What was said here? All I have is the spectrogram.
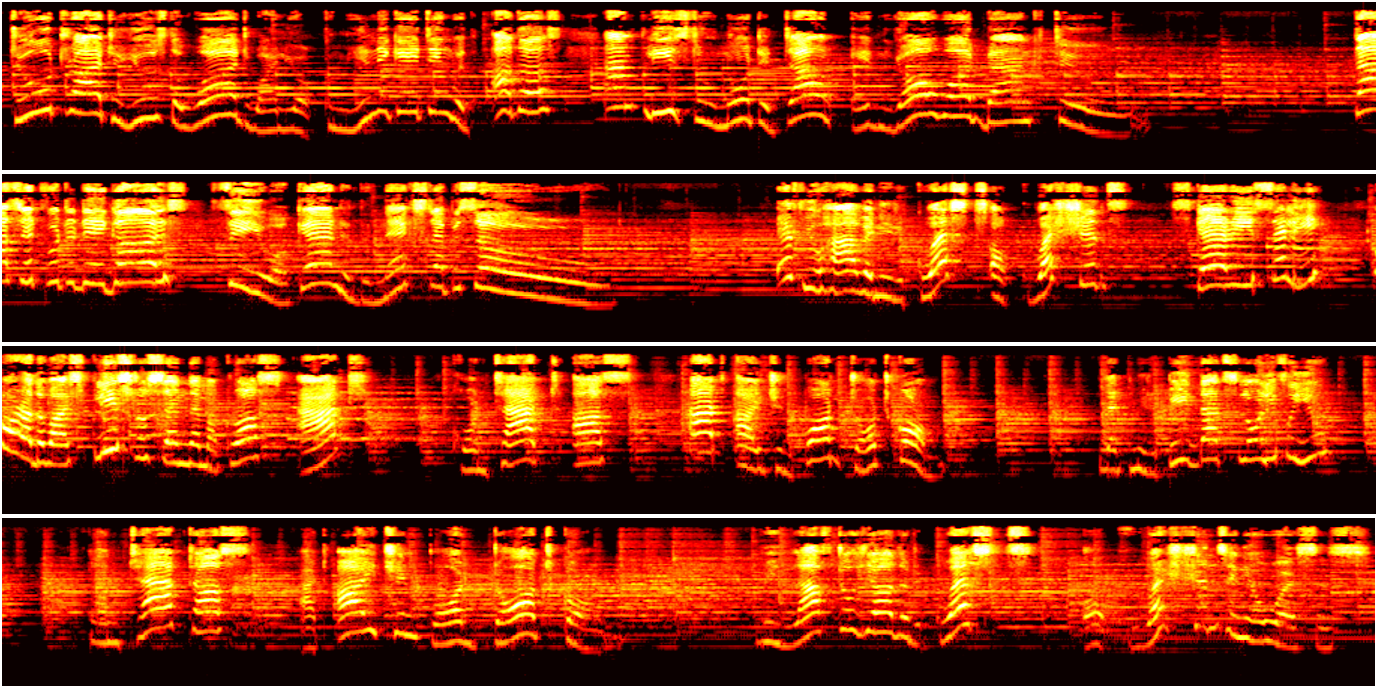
Do try to use the word while you're communicating with others and please do note it down in your word bank too. That's it for today, guys. See you again in the next episode. If you have any requests or questions, scary, silly, or otherwise, please do send them across at contact us at igenpod.com. Let me repeat that slowly for you. Contact us at igenpod.com. We love to hear the requests or questions in your voices.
